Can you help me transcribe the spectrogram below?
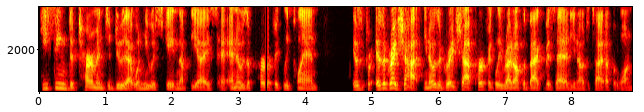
he seemed determined to do that when he was skating up the ice. And it was a perfectly planned, it was, it was a great shot. You know, it was a great shot perfectly right off the back of his head, you know, to tie it up at one.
